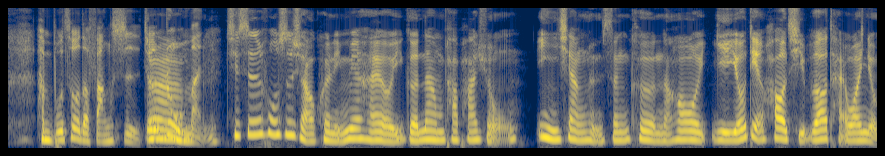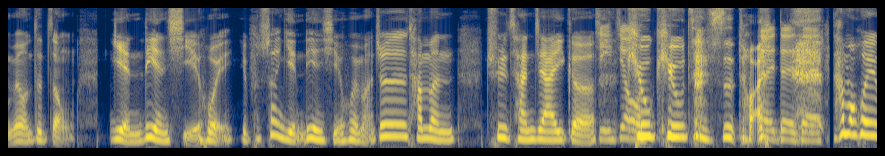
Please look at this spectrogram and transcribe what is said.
很不错的方式，就是入门。嗯，其实护士小葵里面还有一个让趴趴熊印象很深刻，然后也有点好奇，不知道台湾有没有这种演练协会，也不算演练协会嘛，就是他们去参加一个 QQ 战士团，对对对，他们会。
